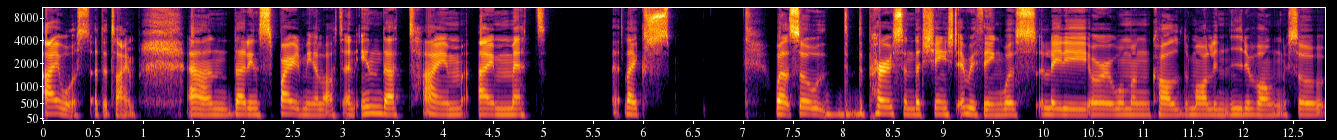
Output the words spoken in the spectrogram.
i was at the time and that inspired me a lot. And in that time i met like well so the, the person that changed everything was a lady or a woman called Malin Nidevong so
